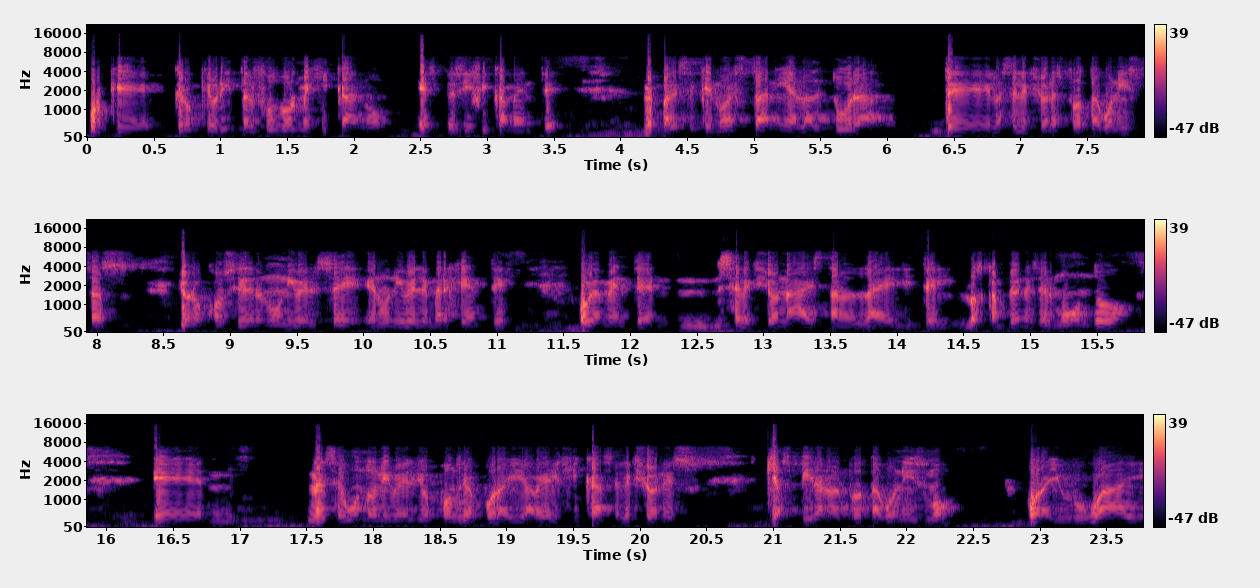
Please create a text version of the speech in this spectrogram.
porque creo que ahorita el fútbol mexicano específicamente, me parece que no está ni a la altura de las elecciones protagonistas. Yo lo considero en un nivel C, en un nivel emergente. Obviamente en selección A están la élite, los campeones del mundo. En el segundo nivel yo pondría por ahí a Bélgica, selecciones que aspiran al protagonismo, por ahí Uruguay,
